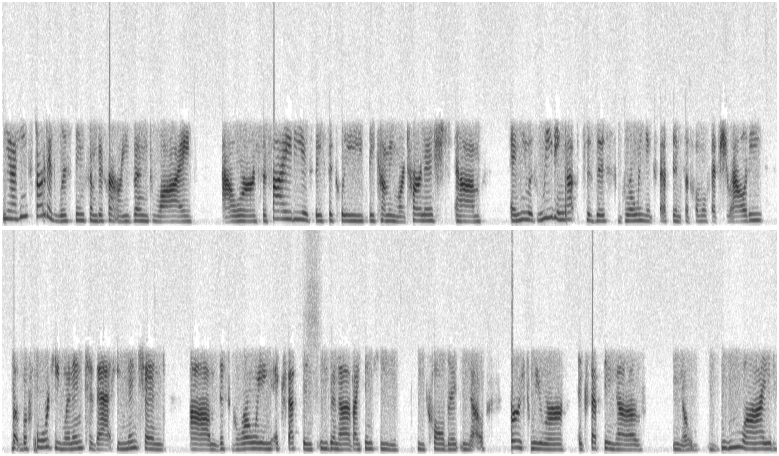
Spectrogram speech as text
Yeah, he started listing some different reasons why our society is basically becoming more tarnished. Um, and he was leading up to this growing acceptance of homosexuality. But before he went into that, he mentioned um, this growing acceptance, even of, I think he, he called it, you know, first we were accepting of, you know, blue eyed,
